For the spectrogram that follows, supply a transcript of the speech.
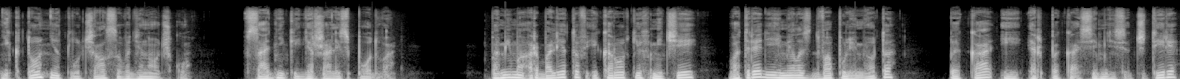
Никто не отлучался в одиночку. Всадники держались по два. Помимо арбалетов и коротких мечей, в отряде имелось два пулемета, ПК и РПК-74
